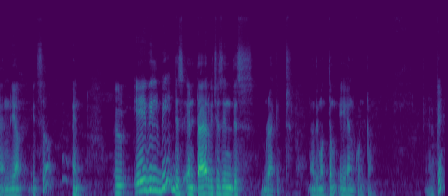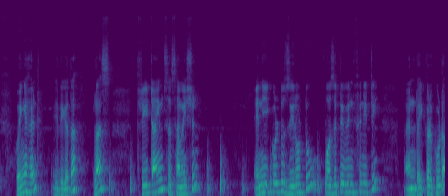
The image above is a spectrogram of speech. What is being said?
And ya it's n a will be this entire which is in this bracket అది మొత్తం ఏ అనుకుంటాం. ఓకే గోయింగ్ హెడ్ ఇది కదా. Plus three times summation n equal to zero to positive infinity and ఇక్కడ కూడా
